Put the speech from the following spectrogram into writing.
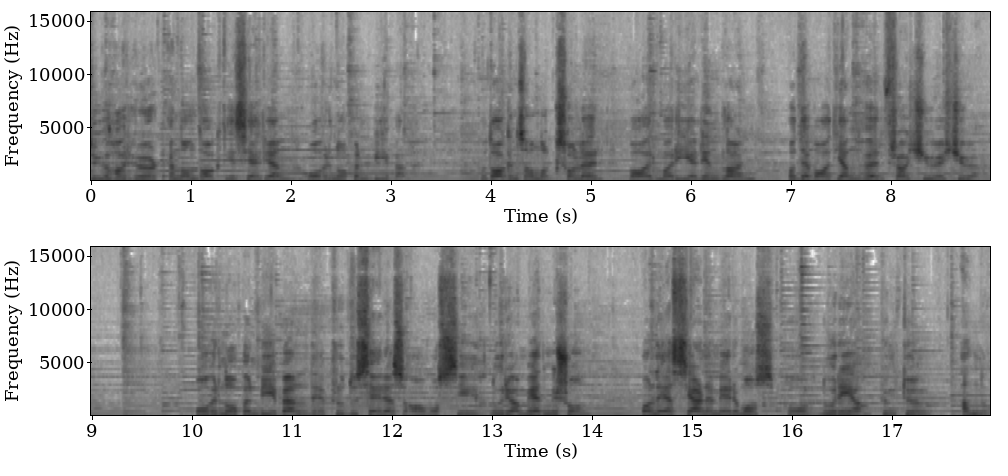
Du har hørt en andakt i serien Over en åpen bibel. Og dagens andaktsholder var Marie Lindland, og det var et gjenhør fra 2020. Over en åpen bibel det produseres av oss i Norea Medmisjon. Og les gjerne mer om oss på norea.no.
